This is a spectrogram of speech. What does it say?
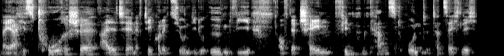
naja, historische alte NFT-Kollektionen, die du irgendwie auf der Chain finden kannst. Und tatsächlich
